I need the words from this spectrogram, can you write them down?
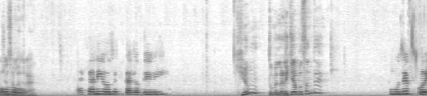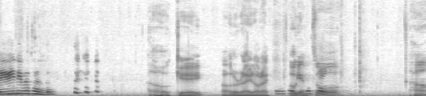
मुझे ऐसा रहा है। ऐसा नहीं हो सकता कभी भी। क्यों? तुम्हें लड़कियाँ पसंद है? मुझे कोई भी नहीं पसंद okay alright alright okay so हाँ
